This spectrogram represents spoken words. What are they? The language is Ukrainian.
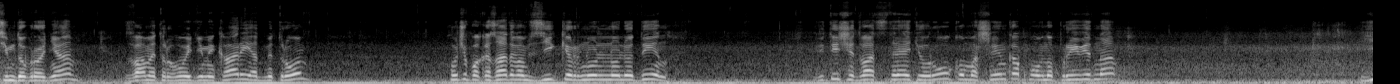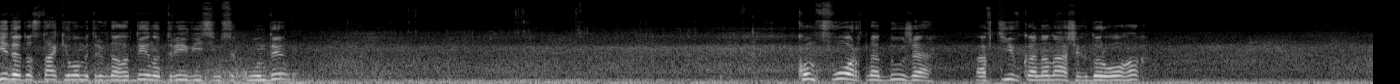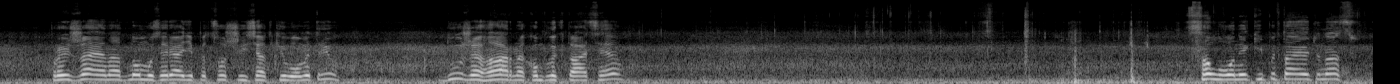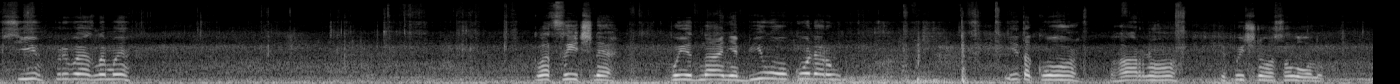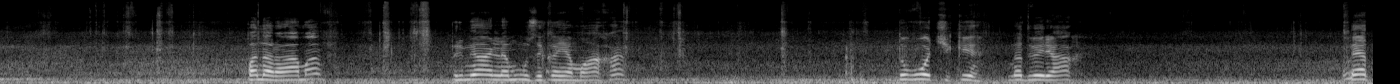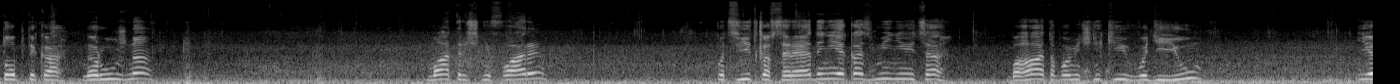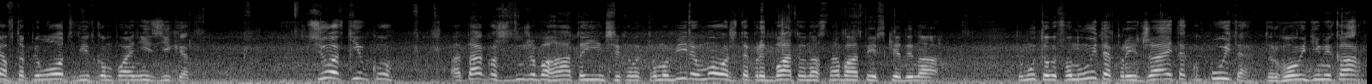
Всім доброго дня! З вами торговий Дімікар, я Дмитро. Хочу показати вам Zikr 001. 2023 року машинка повнопривідна. Їде до 100 км на годину 3,8 секунди. Комфортна дуже автівка на наших дорогах. Проїжджає на одному заряді 560 кілометрів. Дуже гарна комплектація. Салон, який питають у нас, всі привезли ми. Класичне поєднання білого кольору і такого гарного типичного салону. Панорама, преміальна музика Yamaha, доводчики на дверях, LED оптика наружна, матричні фари, підсвітка всередині, яка змінюється, багато помічників водію. І автопілот від компанії Zikr. Цю автівку а також дуже багато інших електромобілів можете придбати у нас на Багатирській 1А. Тому телефонуйте, приїжджайте, купуйте. Торговий Дімікар.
